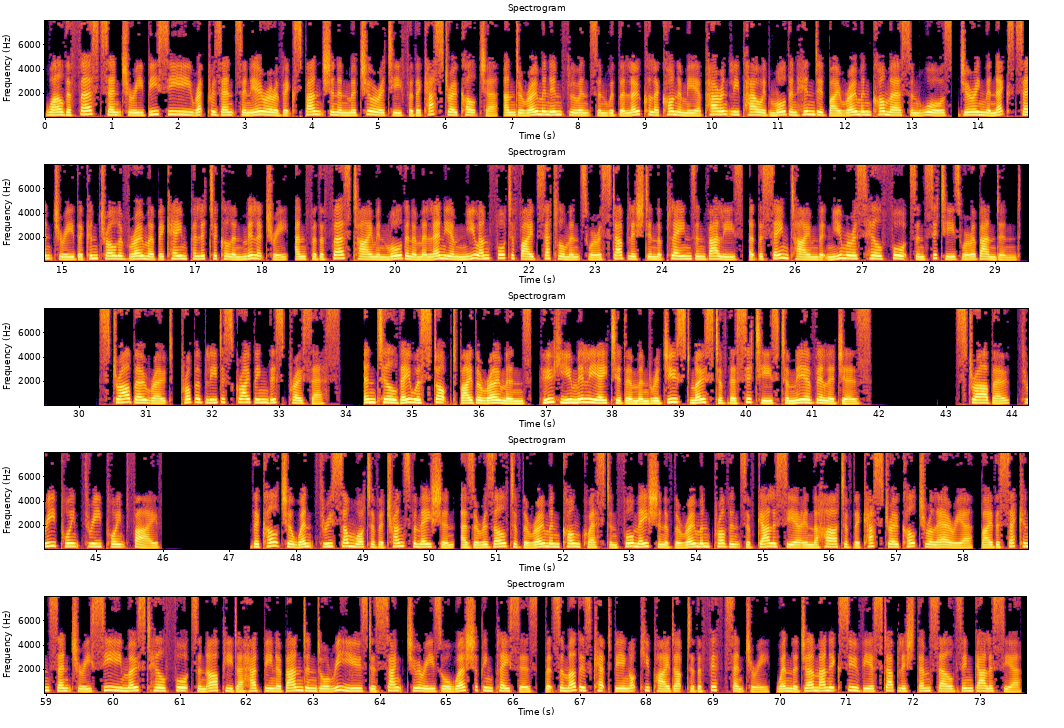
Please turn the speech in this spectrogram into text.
While the 1st century BCE represents an era of expansion and maturity for the Castro culture, under Roman influence and with the local economy apparently powered more than hindered by Roman commerce and wars, during the next century the control of Roma became political and military, and for the first time in more than a millennium new unfortified settlements were established in the plains and valleys, at the same time that numerous hill forts and cities were abandoned. Strabo wrote, probably describing this process, "...until they were stopped by the Romans, who humiliated them and reduced most of their cities to mere villages." Strabo, 3.3.5 the culture went through somewhat of a transformation, as a result of the Roman conquest and formation of the Roman province of Galicia in the heart of the Castro cultural area. By the 2nd century CE, most hill forts and oppida had been abandoned or reused as sanctuaries or worshipping places, but some others kept being occupied up to the 5th century, when the Germanic Suevi established themselves in Galicia.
